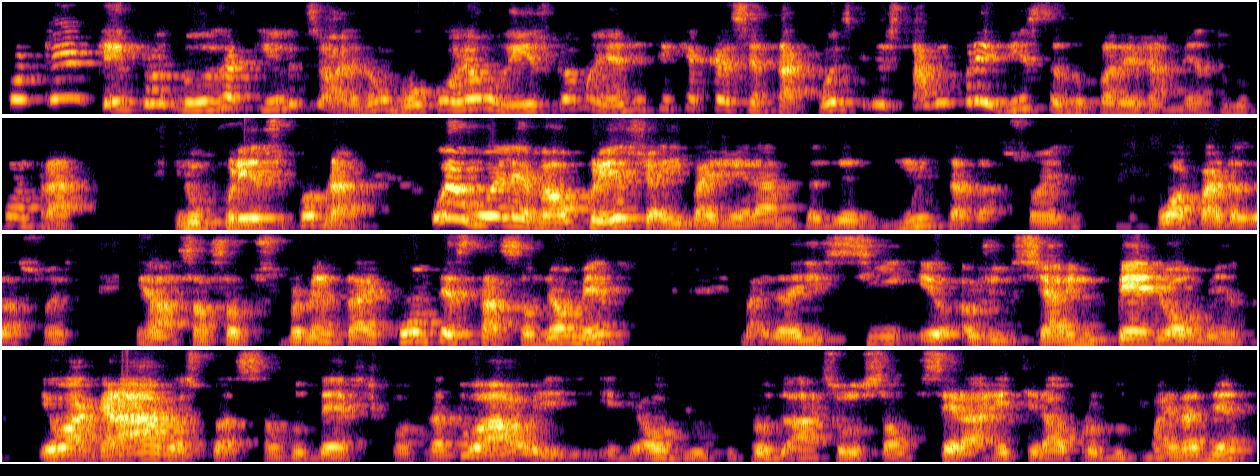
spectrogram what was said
porque quem produz aquilo diz: olha, não vou correr o risco amanhã de ter que acrescentar coisas que não estavam previstas no planejamento do contrato e no preço cobrado. Ou eu vou elevar o preço, e aí vai gerar muitas vezes muitas ações, boa parte das ações em relação à saúde suplementar é contestação de aumento, mas aí, se eu, o judiciário impede o aumento, eu agravo a situação do déficit contratual, e, e óbvio a solução será retirar o produto mais adiante,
